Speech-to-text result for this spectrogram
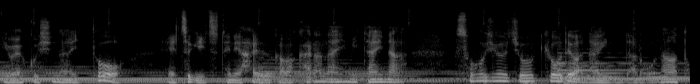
予約しないと、え次いつ手に入るかわからないみたいなそういう状況ではないんだろうなと。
